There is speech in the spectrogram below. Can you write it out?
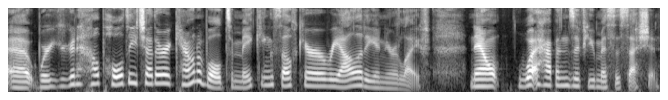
uh, where you're going to help hold each other accountable to making self care a reality in your life. Now, what happens if you miss a session?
